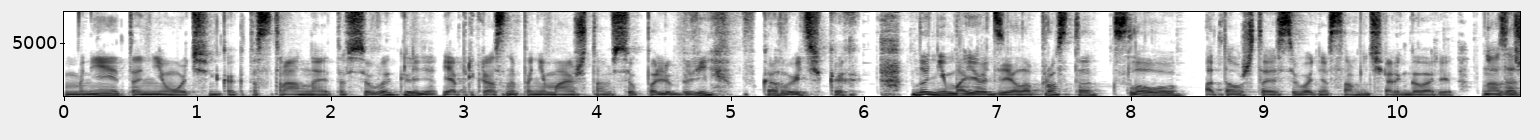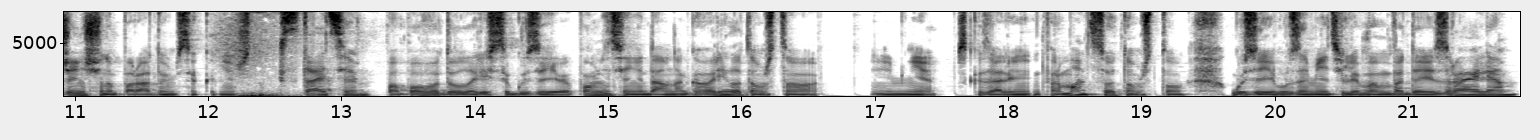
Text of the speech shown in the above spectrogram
мне это не очень как-то странно это все выглядит. Я прекрасно понимаю, что там все по любви, в кавычках. Но не мое дело, просто к слову о том, что я сегодня в самом начале говорил. Ну а за женщину порадуемся, конечно. Кстати, по поводу Ларисы Гузеевой. Помните, я недавно говорил о том, что мне сказали информацию о том, что Гузееву заметили в МВД Израиля,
